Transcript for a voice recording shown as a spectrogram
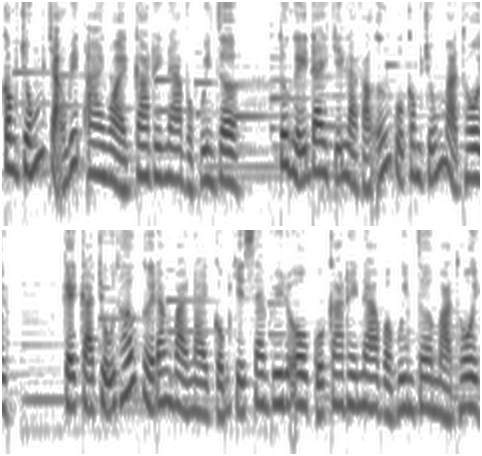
công chúng chẳng biết ai ngoài Karina và Winter. Tôi nghĩ đây chỉ là phản ứng của công chúng mà thôi. Kể cả chủ thớt người đăng bài này cũng chỉ xem video của Karina và Winter mà thôi.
